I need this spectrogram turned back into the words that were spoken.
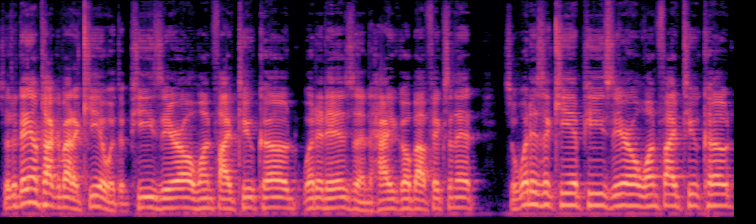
So today I'm talking about a Kia with the P0152 code, what it is and how you go about fixing it. So what is a Kia P0152 code?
